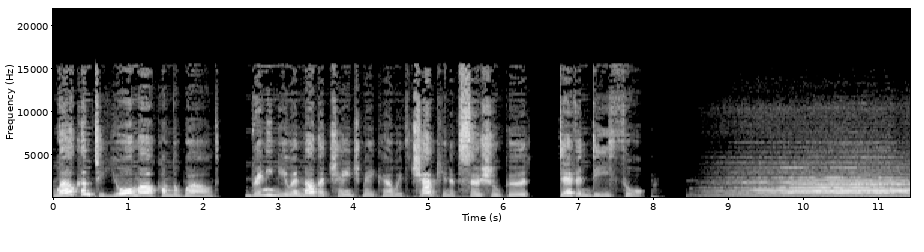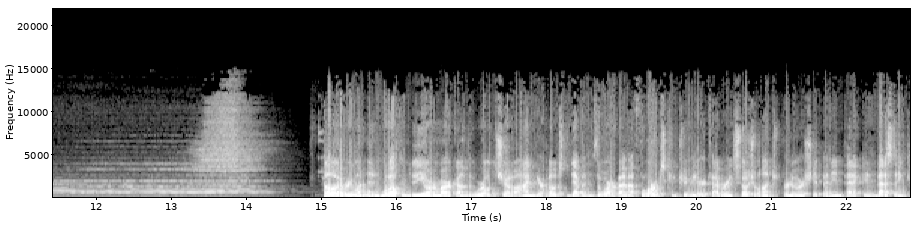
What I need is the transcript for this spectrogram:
Welcome to Your Mark on the World, bringing you another changemaker with champion of social good, Devin D. Thorpe. Hello, everyone, and welcome to the Your Mark on the World show. I'm your host, Devin Thorpe. I'm a Forbes contributor covering social entrepreneurship and impact investing.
